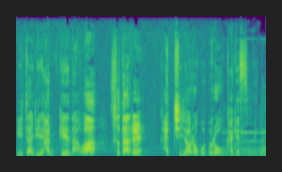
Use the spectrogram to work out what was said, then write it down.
이 자리에 함께 나와 수다를 같이 열어보도록 하겠습니다.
